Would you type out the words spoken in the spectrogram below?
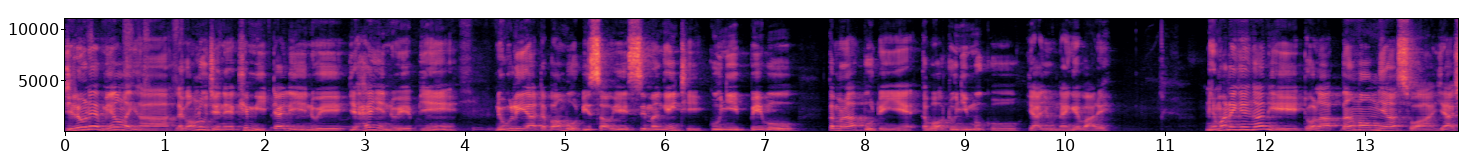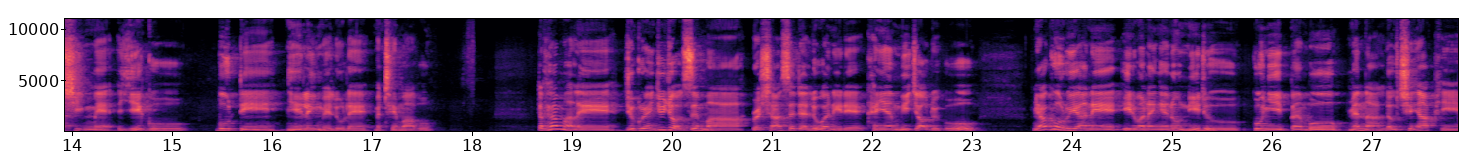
ဒီလိုနဲ့မင်းအောင်လှိုင်ဟာ၎င်းလူချင်းတဲ့ခင်မီတိုက်လျင်တွေရဟတ်ရင်တွေအပြင်နျူကလ িয়ার တပေါင်းဖို့တိဆောက်ရေးစီမံကိန်းထီကူညီပေးဖို့သမရပူတင်ရဲ့သဘောတူညီမှုကိုရယူနိုင်ခဲ့ပါတယ်မြန်မာနိုင်ငံကနေဒေါ်လာတန်ပေါင်းများစွာရရှိမဲ့အရေးကိုပူတင်ညှင်းလိမ့်မယ်လို့လည်းမထင်ပါဘူး တစ်ဖက်မှာလည်းယူကရိန်းကျူးကျော်စစ်မှာရုရှားစစ်တပ်လိုအပ်နေတဲ့ခရမ်းမီးကျောက်တွေကိုမြောက်ကိုရီးယားနဲ့အီရန်နိုင်ငံတို့နီးတူကူညီပံ့ပိုးမျက်နှာလှုပ်ခြင်းအပြင်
